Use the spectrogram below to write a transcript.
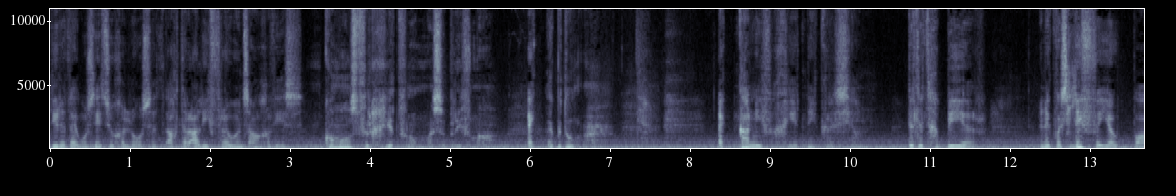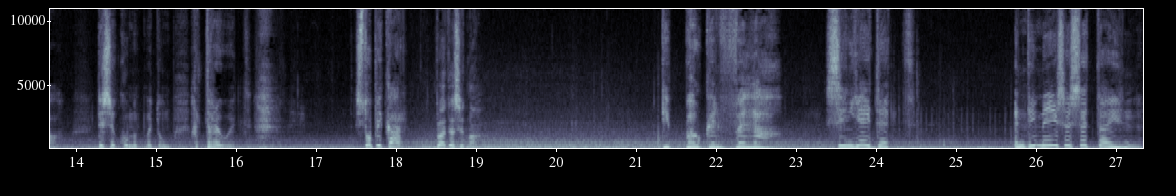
Dit hy ons net so gelos het agter al die vrouens aangewees. Kom ons vergeet van hom asseblief, ma. Ek Ek bedoel, ek kan nie vergeet nie, Christian. Dit het gebeur. En ek was lief vir jou pa. Dis hoekom ek met hom getrou het. Stop die kar. wat is dit, ma? Die Bouken Villa. sien jy dit? In die mense se tuin.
